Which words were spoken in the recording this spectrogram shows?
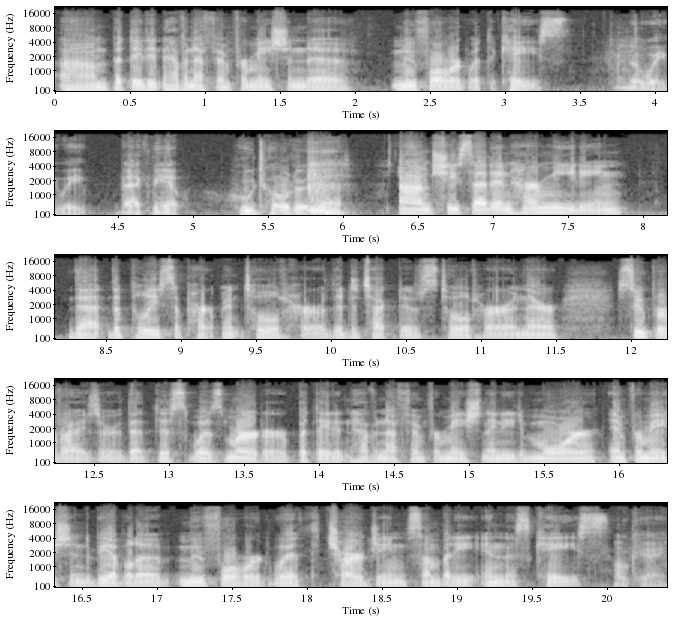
um, but they didn't have enough information to move forward with the case. No, wait, wait. Back me up. Who told her that? Um, she said in her meeting that the police department told her, the detectives told her, and their supervisor that this was murder, but they didn't have enough information. They needed more information to be able to move forward with charging somebody in this case. Okay.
